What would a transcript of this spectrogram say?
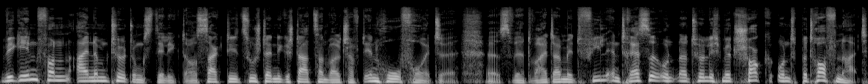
Wir gehen von einem Tötungsdelikt aus, sagt die zuständige Staatsanwaltschaft in Hof heute. Es wird weiter mit viel Interesse und natürlich mit Schock und Betroffenheit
